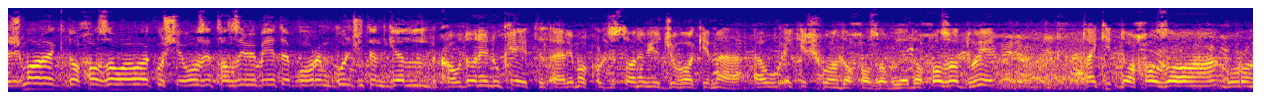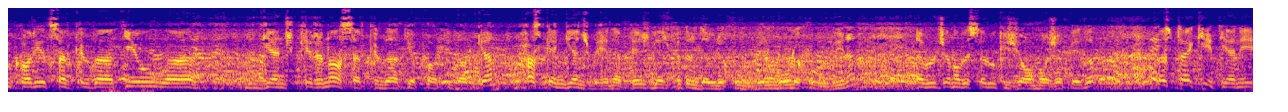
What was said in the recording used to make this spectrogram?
هجمارک دخواست و کو تنظیم بیت بورم گنجیتن گل کودان نوکیت هرما کردستان و یه جواکی ما او اکشوان دخواست بود دخواست دوی تاکید دخواست گوران کاریت سەرکرداتیە و گنج کرنا کن هست کن گنج به هنه پیش گنج گەنجکردن دەولە خوب بێن مول خوب جناب سرو که سەرۆکی جا پیدا پس تاکید یعنی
